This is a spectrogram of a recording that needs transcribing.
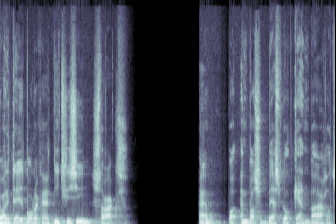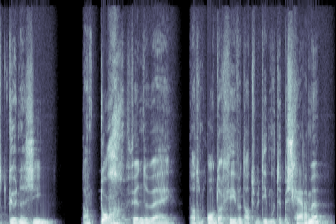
kwaliteitsborgheid niet gezien straks, hè, en was het best wel kenbaar, had het kunnen zien, dan toch vinden wij dat een opdrachtgever dat we die moeten beschermen.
